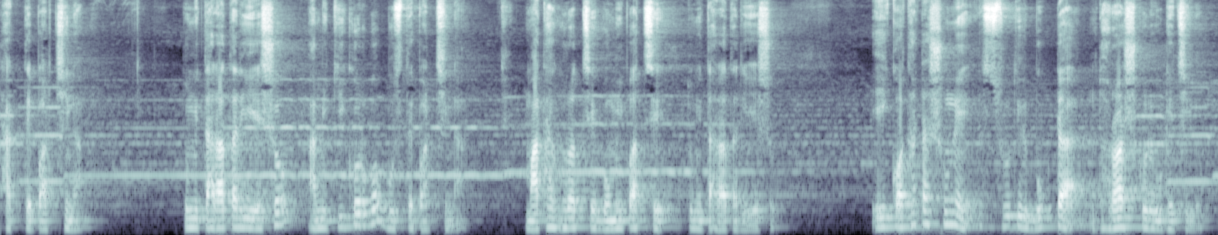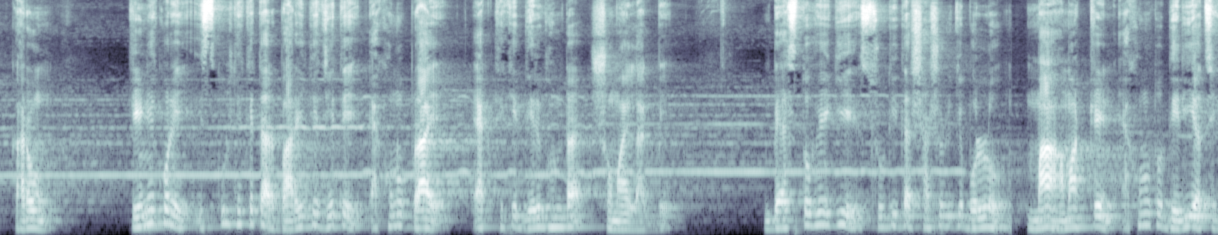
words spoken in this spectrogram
থাকতে পারছি না। তুমি তাড়াতাড়ি এসো, আমি কি করব বুঝতে পারছি না। মাথা ঘোরাচ্ছে, বমি পাচ্ছে, তুমি তাড়াতাড়ি এসো। এই কথাটা শুনে শ্রুতির বুকটা ধরাস করে উঠেছিল, কারণ ট্রেনে করে স্কুল থেকে তার বাড়িতে যেতে এখনও প্রায় এক থেকে দেড় ঘণ্টা সময় লাগবে। ব্যস্ত হয়ে গিয়ে শ্রুতি তার শাশুড়িকে বলল, মা, আমার ট্রেন এখনও তো দেরি আছে।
